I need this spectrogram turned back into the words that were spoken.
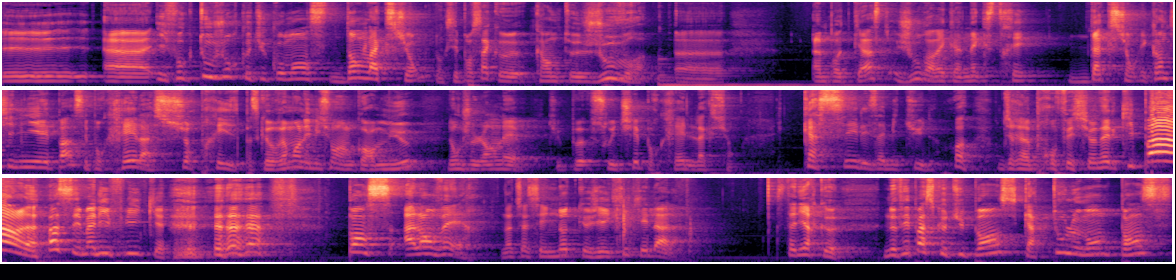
Euh, il faut toujours que tu commences dans l'action. Donc c'est pour ça que quand j'ouvre euh, un podcast, j'ouvre avec un extrait d'action. Et quand il n'y est pas, c'est pour créer la surprise. Parce que vraiment l'émission est encore mieux. Donc je l'enlève. Tu peux switcher pour créer de l'action. Casser les habitudes. Oh, on dirait un professionnel qui parle. Ah, c'est magnifique. pense à l'envers. Ça, c'est une note que j'ai écrite qui est là. C'est-à-dire que ne fais pas ce que tu penses, car tout le monde pense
